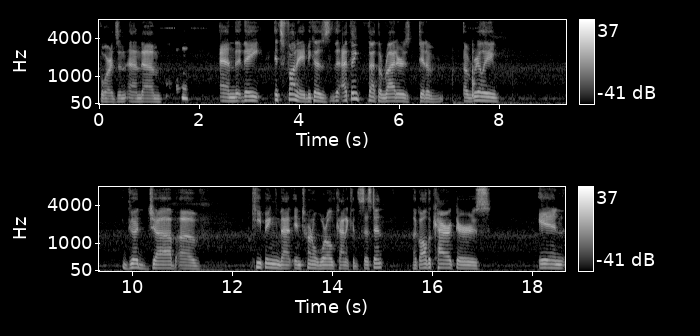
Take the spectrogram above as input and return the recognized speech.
boards and and um. And they. It's funny because I think that the writers did a a really good job of keeping that internal world kind of consistent. Like all the characters in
